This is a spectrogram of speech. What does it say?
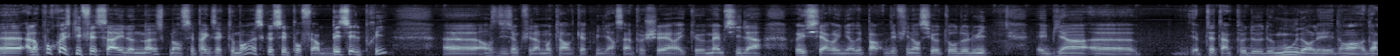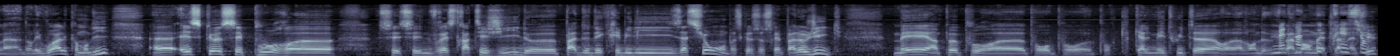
Euh, alors pourquoi est-ce qu'il fait ça Elon Musk? Ben, On ne sait pas exactement. Est-ce que c'est pour faire baisser le prix? Euh, en se disant que finalement 44 milliards c'est un peu cher et que même s'il a réussi à réunir des, financiers autour de lui, eh bien il y a peut-être un peu de, mou dans les, dans, dans, les voiles, comme on dit. Est-ce que c'est pour c'est une vraie stratégie de pas de décribilisation parce que ce serait pas logique mais un peu pour, euh, pour, pour, pour calmer Twitter euh, avant de vraiment mettre la main dessus,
